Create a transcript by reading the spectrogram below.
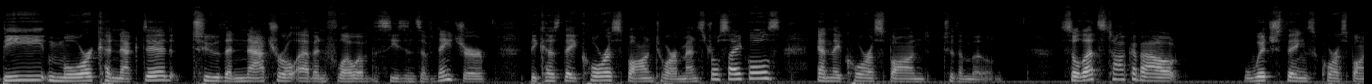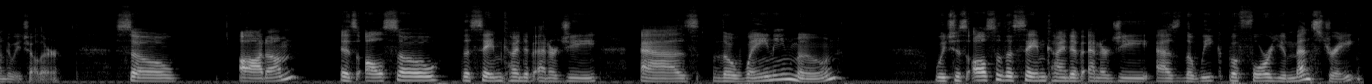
be more connected to the natural ebb and flow of the seasons of nature because they correspond to our menstrual cycles and they correspond to the moon. So let's talk about which things correspond to each other. So, autumn is also the same kind of energy as the waning moon, which is also the same kind of energy as the week before you menstruate,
